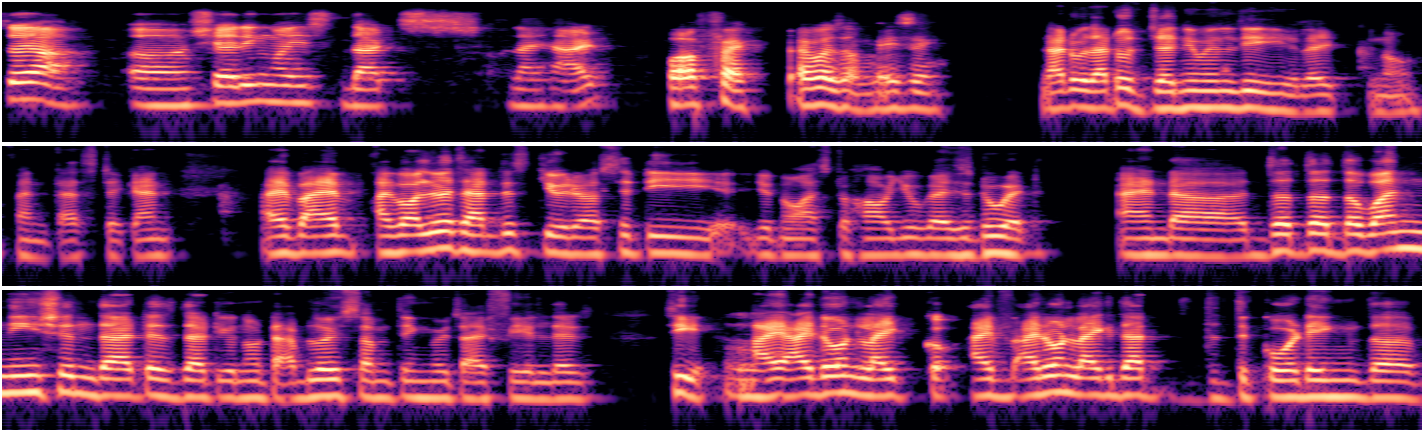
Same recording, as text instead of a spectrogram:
So yeah, uh, sharing wise, that's all I had. Perfect. That was amazing. That was that was genuinely like you know fantastic, and I've I've I've always had this curiosity, you know, as to how you guys do it. And uh, the the the one niche in that is that you know Tableau is something which I feel there's see mm. I I don't like I I don't like that the, the, coding the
